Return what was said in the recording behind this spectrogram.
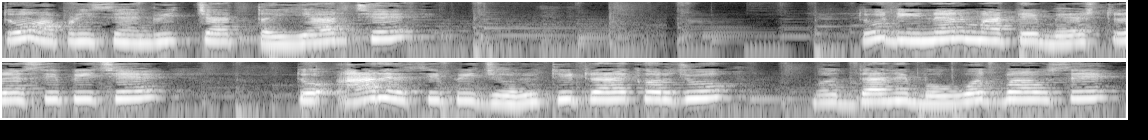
તો આપણી સેન્ડવિચ ચાટ તૈયાર છે. તો ડિનર માટે બેસ્ટ રેસીપી છે. તો આ રેસીપી જરૂરથી ટ્રાય કરજો. બધાને બહુ જ ભાવશે.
